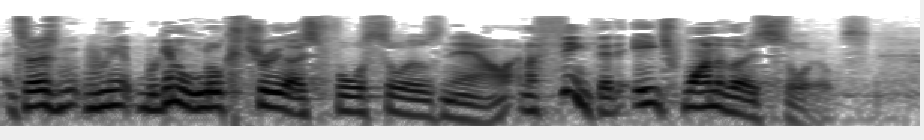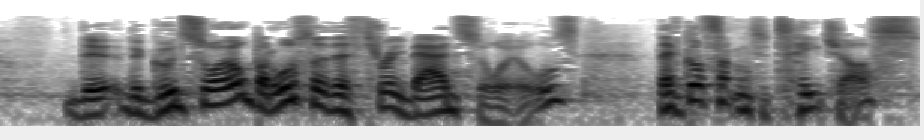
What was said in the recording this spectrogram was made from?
And so we, we're going to look through those four soils now, and I think that each one of those soils, the, the good soil, but also the three bad soils, they've got something to teach us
